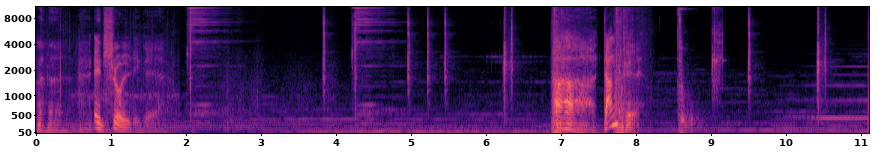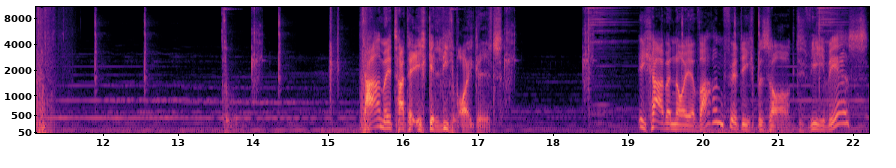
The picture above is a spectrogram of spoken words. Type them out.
Entschuldige. Ah, danke. Damit hatte ich geliebäugelt. Ich habe neue Waren für dich besorgt. Wie wär's?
